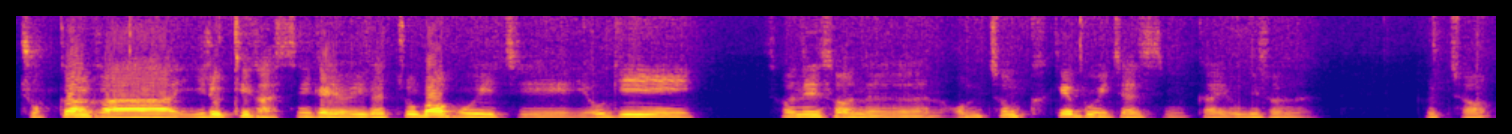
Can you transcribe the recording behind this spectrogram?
주가가 이렇게 갔으니까 여기가 좁아 보이지. 여기 선에서는 엄청 크게 보이지 않습니까? 여기서는. 그렇죠?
